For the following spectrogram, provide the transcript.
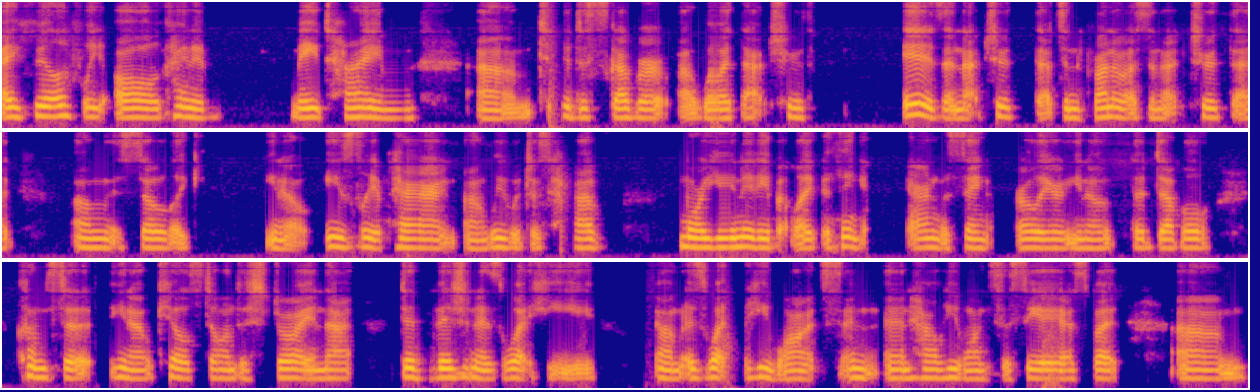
I feel if we all kind of made time um, to discover uh, what that truth is and that truth that's in front of us and that truth that um, is so like, you know, easily apparent, uh, we would just have more unity. But like I think Aaron was saying earlier, you know, the devil comes to, you know, kill, steal, and destroy. And that division is what he um, is what he wants and, and how he wants to see us. But um,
